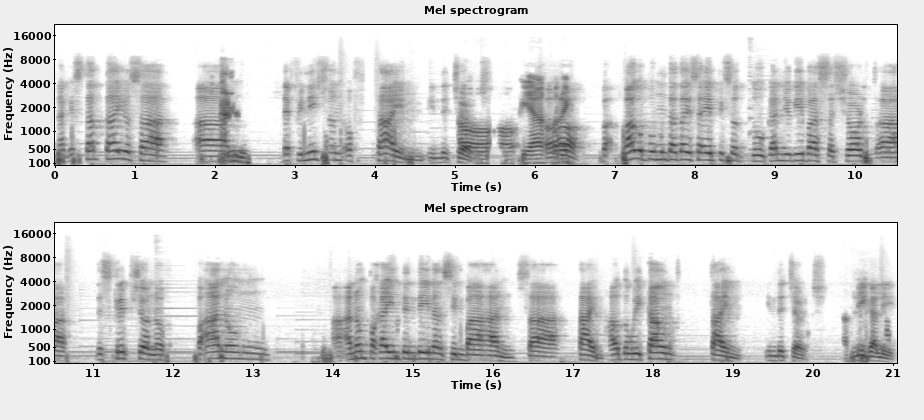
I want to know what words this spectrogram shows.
nag-stop tayo sa um, definition of time in the church. Oo, yeah, Oo. Ba- bago pumunta tayo sa episode 2, can you give us a short uh, description of paanong uh, anong pakaintindi ng simbahan sa time? How do we count time in the church legally?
